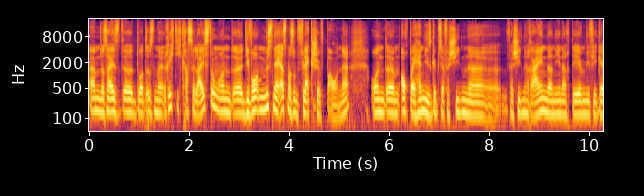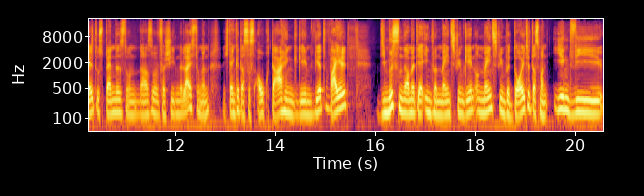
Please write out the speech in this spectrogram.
Ähm, das heißt, äh, dort ist eine richtig krasse Leistung und äh, die müssen ja erstmal so ein Flaggschiff bauen. Ne? Und ähm, auch bei Handys gibt es ja verschiedene, äh, verschiedene Reihen dann je nachdem, wie viel Geld du spendest und da so verschiedene Leistungen. Ich denke, dass es auch dahin gehen wird, weil die müssen damit ja irgendwann Mainstream gehen und Mainstream bedeutet, dass man irgendwie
